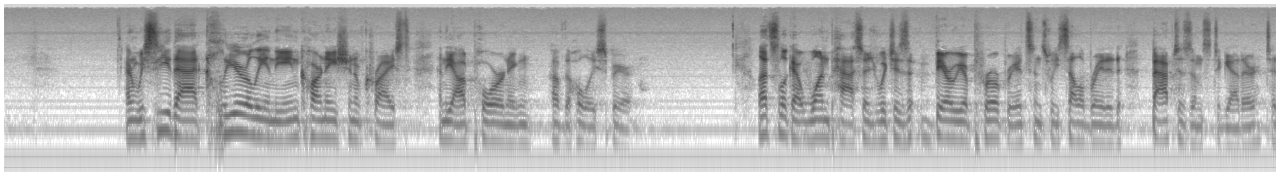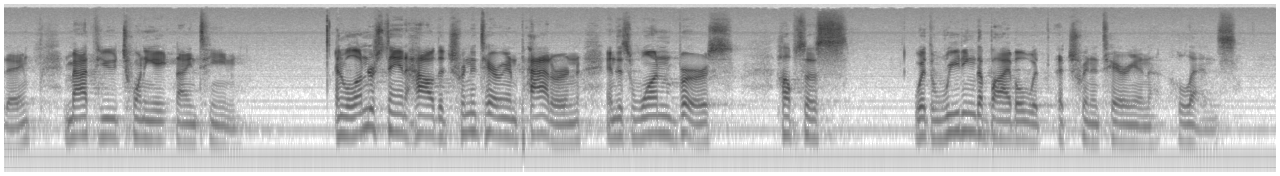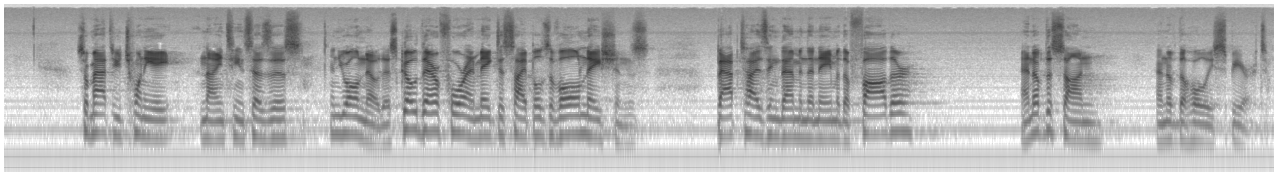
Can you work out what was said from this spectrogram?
And we see that clearly in the incarnation of Christ and the outpouring of the Holy Spirit. Let's look at one passage which is very appropriate since we celebrated baptisms together today Matthew 28 19. And we'll understand how the Trinitarian pattern in this one verse helps us with reading the Bible with a Trinitarian lens. So, Matthew 28 19 says this and you all know this. Go therefore and make disciples of all nations, baptizing them in the name of the Father and of the Son and of the Holy Spirit.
